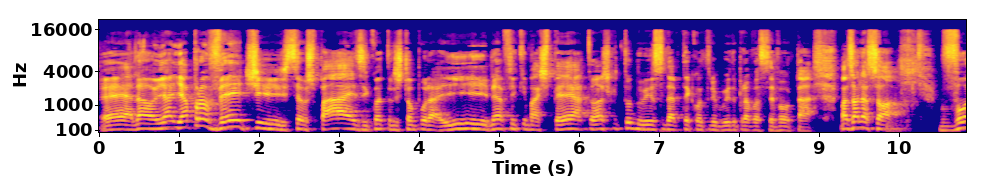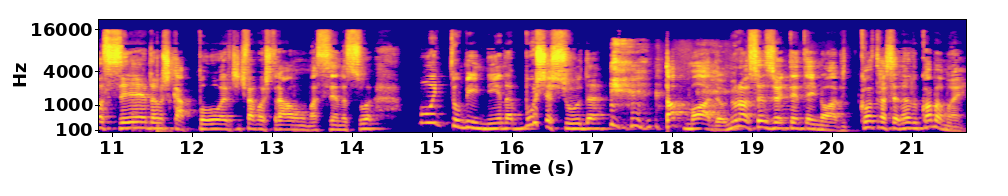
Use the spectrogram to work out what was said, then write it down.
É, não, e, e, aproveite seus pais enquanto eles estão por aí, né? Fique mais perto. Eu acho que tudo isso deve ter contribuído para você voltar. Mas olha só, você não escapou. A gente vai mostrar uma cena sua muito menina, bochechuda, top model, 1989, contracenando com a mamãe.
